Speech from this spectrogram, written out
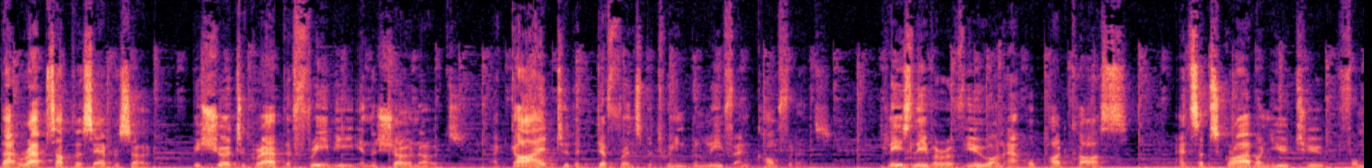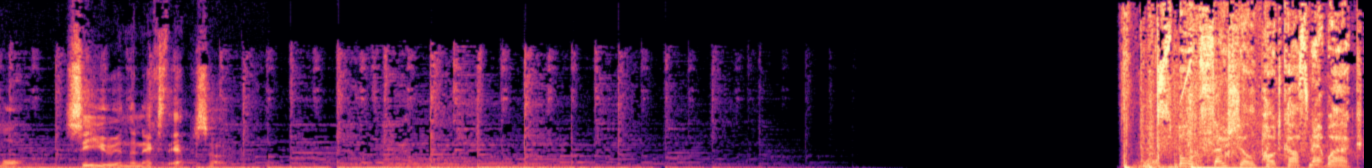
That wraps up this episode. Be sure to grab the freebie in the show notes a guide to the difference between belief and confidence. Please leave a review on Apple Podcasts and subscribe on YouTube for more. See you in the next episode. Sports Social Podcast Network.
